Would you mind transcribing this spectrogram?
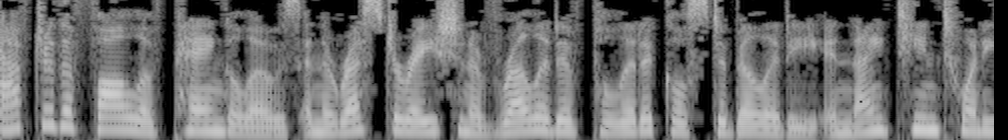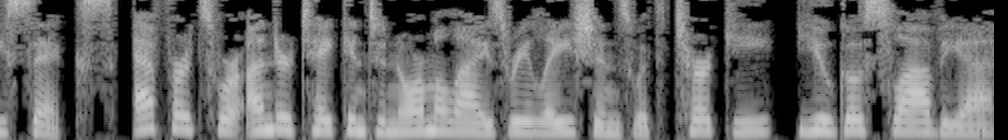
After the fall of Pangalos and the restoration of relative political stability in 1926, efforts were undertaken to normalize relations with Turkey, Yugoslavia,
